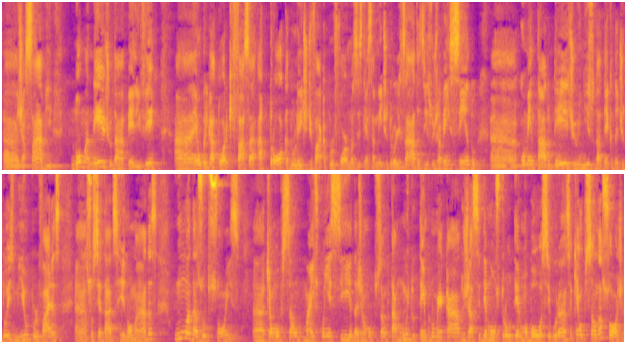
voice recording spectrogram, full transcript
ah, já sabe, no manejo da PLV, ah, é obrigatório que faça a troca do leite de vaca por fórmulas extensamente hidrolisadas. Isso já vem sendo ah, comentado desde o início da década de 2000 por várias ah, sociedades renomadas. Uma das opções, ah, que é uma opção mais conhecida, já é uma opção que está muito tempo no mercado, já se demonstrou ter uma boa segurança, que é a opção da soja.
